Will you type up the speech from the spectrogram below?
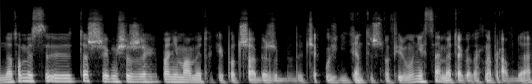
Natomiast y, też myślę, że chyba nie mamy takiej potrzeby, żeby być jakąś gigantyczną firmą. Nie chcemy tego tak naprawdę.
